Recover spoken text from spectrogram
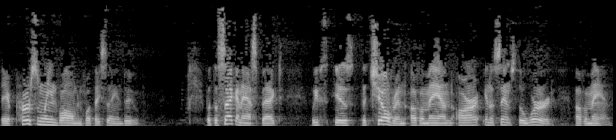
They are personally involved in what they say and do. But the second aspect is the children of a man are, in a sense, the word of a man.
